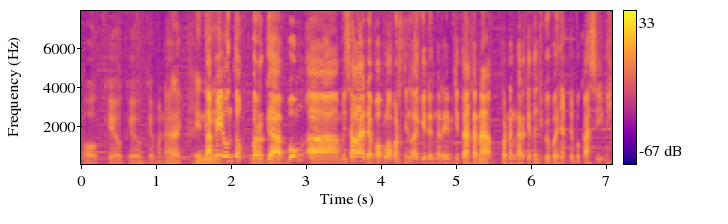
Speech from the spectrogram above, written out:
oke, oke, oke, menarik. Nah, ini- Tapi untuk bergabung, eh, misalnya ada pop lovers nih lagi dengerin kita, karena pendengar kita juga banyak di Bekasi nih.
